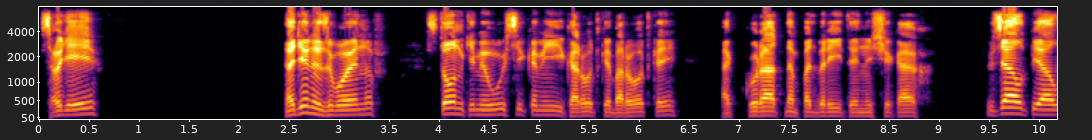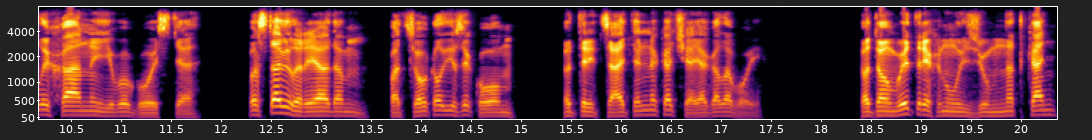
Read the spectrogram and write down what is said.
Суди. Один из воинов с тонкими усиками и короткой бородкой, аккуратно подбритой на щеках, взял пиалы хана и его гостя, поставил рядом, подсокал языком, отрицательно качая головой. Потом вытряхнул изюм на ткань,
